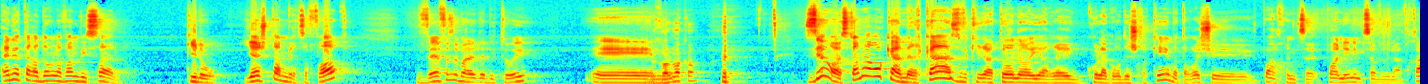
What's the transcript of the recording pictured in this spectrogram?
אין יותר אדום לבן בישראל. כאילו, יש את המרצפות, ואיפה זה בא לידי ביטוי? אה, בכל מקום. זהו, אז אתה אומר, אוקיי, המרכז וקריית אונו היא הרי כולה גורדי שחקים, אתה רואה שפה נמצא, אני נמצא וזה לידך,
